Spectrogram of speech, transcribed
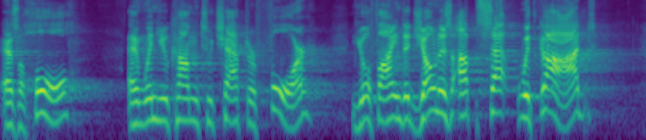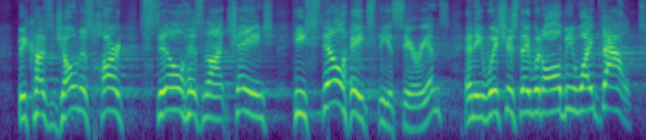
as a whole, and when you come to chapter 4, you'll find that Jonah's upset with God because Jonah's heart still has not changed. He still hates the Assyrians and he wishes they would all be wiped out.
